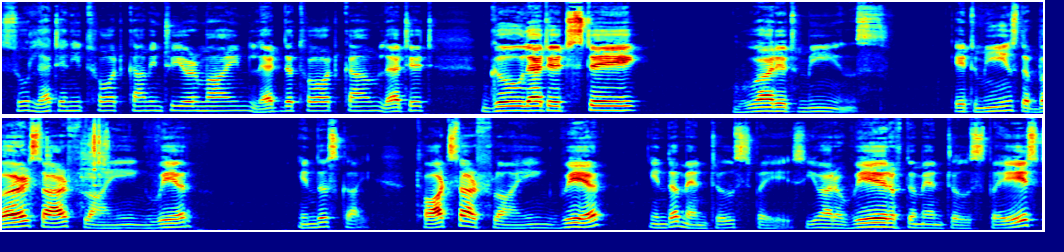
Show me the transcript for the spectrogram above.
So let any thought come into your mind, let the thought come, let it go, let it stay. What it means it means the birds are flying where? In the sky. Thoughts are flying where? In the mental space. You are aware of the mental space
